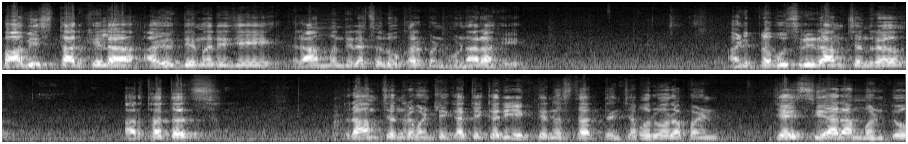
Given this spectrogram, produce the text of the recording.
बावीस तारखेला अयोध्येमध्ये जे राम मंदिराचं लोकार्पण होणार आहे आणि प्रभू श्री रामचंद्र अर्थातच रामचंद्र म्हटले का ते कधी एकटे नसतात त्यांच्याबरोबर आपण जय सियाराम म्हणतो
